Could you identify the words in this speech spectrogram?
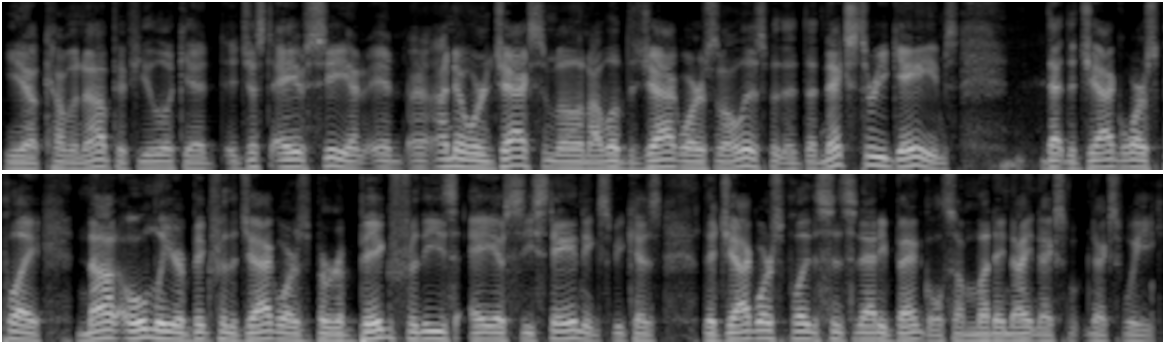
you know, coming up. If you look at just AFC, and, and I know we're in Jacksonville, and I love the Jaguars and all this, but the, the next three games that the Jaguars play not only are big for the Jaguars, but are big for these AFC standings because the Jaguars play the Cincinnati Bengals on Monday night next next week,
